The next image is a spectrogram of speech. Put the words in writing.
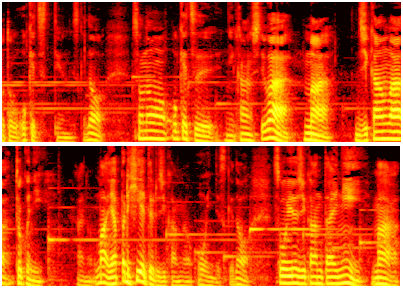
ことをおけつっていうんですけどそのおけつに関してはまあ時間は特にあのまあやっぱり冷えてる時間が多いんですけどそういう時間帯にまあ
